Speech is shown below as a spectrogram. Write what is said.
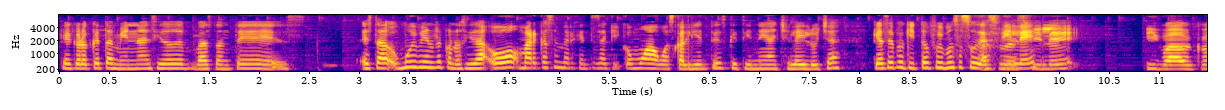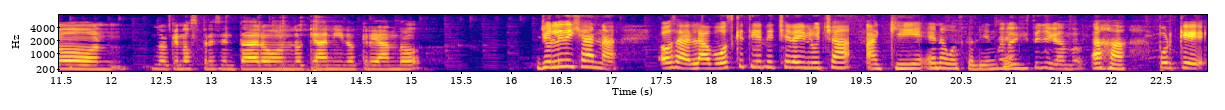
que creo que también han sido bastante está muy bien reconocida, o marcas emergentes aquí como Aguascalientes, que tiene a Chela y Lucha, que hace poquito fuimos a su desfile. A su desfile, igual con lo que nos presentaron, lo que han ido creando. Yo le dije a Ana, o sea, la voz que tiene Chela y Lucha aquí en Aguascalientes. Me lo dijiste llegando. Ajá, porque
